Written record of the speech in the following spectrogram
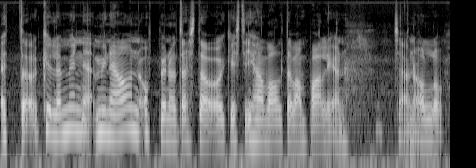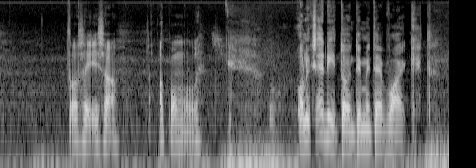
Että kyllä minä, minä olen oppinut tästä oikeasti ihan valtavan paljon. Se on ollut tosi iso apu mulle. Oliko editointi miten vaikeaa?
